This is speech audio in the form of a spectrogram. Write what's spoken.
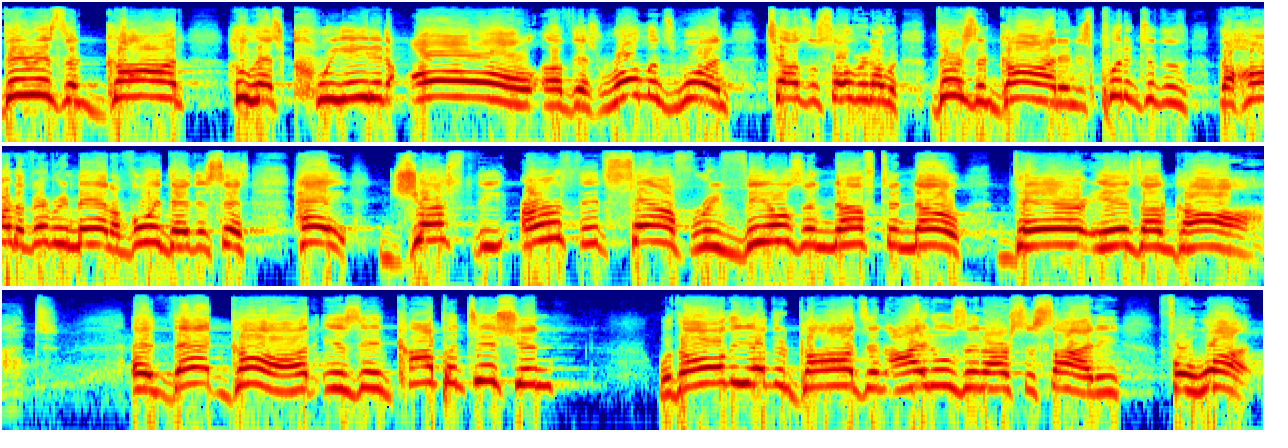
There is a God who has created all of this. Romans 1 tells us over and over there's a God, and it's put into the, the heart of every man a void there that says, hey, just the earth itself reveals enough to know there is a God. And that God is in competition with all the other gods and idols in our society for what?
